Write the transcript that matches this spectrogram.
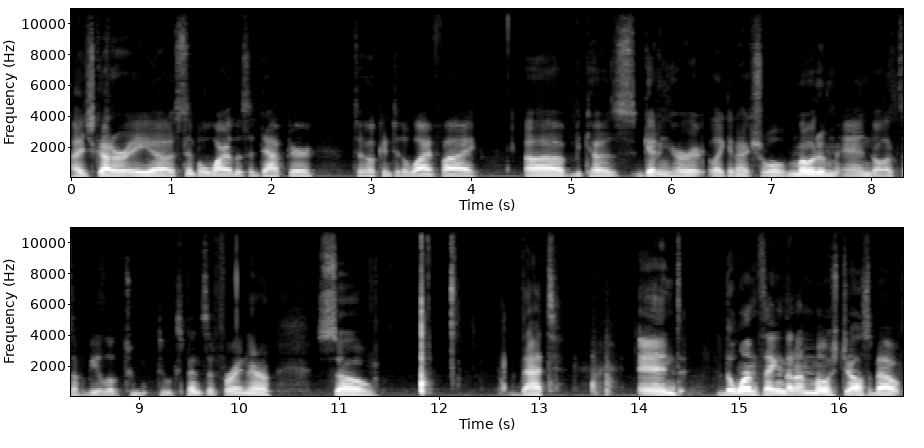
I just got her a uh, simple wireless adapter to hook into the Wi-Fi uh, because getting her like an actual modem and all that stuff would be a little too too expensive for right now. So that and the one thing that I'm most jealous about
